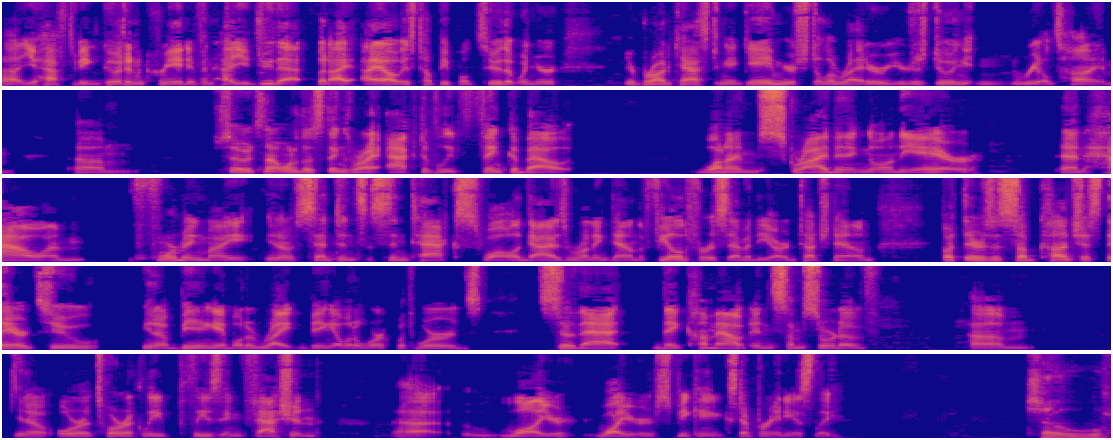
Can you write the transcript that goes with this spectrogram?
uh, you have to be good and creative in how you do that. But I, I always tell people too that when you're you're broadcasting a game, you're still a writer. You're just doing it in real time. Um, so it's not one of those things where I actively think about what I'm scribing on the air and how I'm forming my you know sentence syntax while a guy's running down the field for a 70 yard touchdown. But there's a subconscious there to you know being able to write being able to work with words so that they come out in some sort of um, you know oratorically pleasing fashion uh, while you're while you're speaking extemporaneously. So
